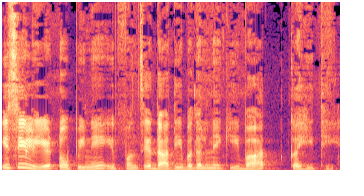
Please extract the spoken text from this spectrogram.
इसीलिए टोपी ने इफ्फन से दादी बदलने की बात कही थी।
